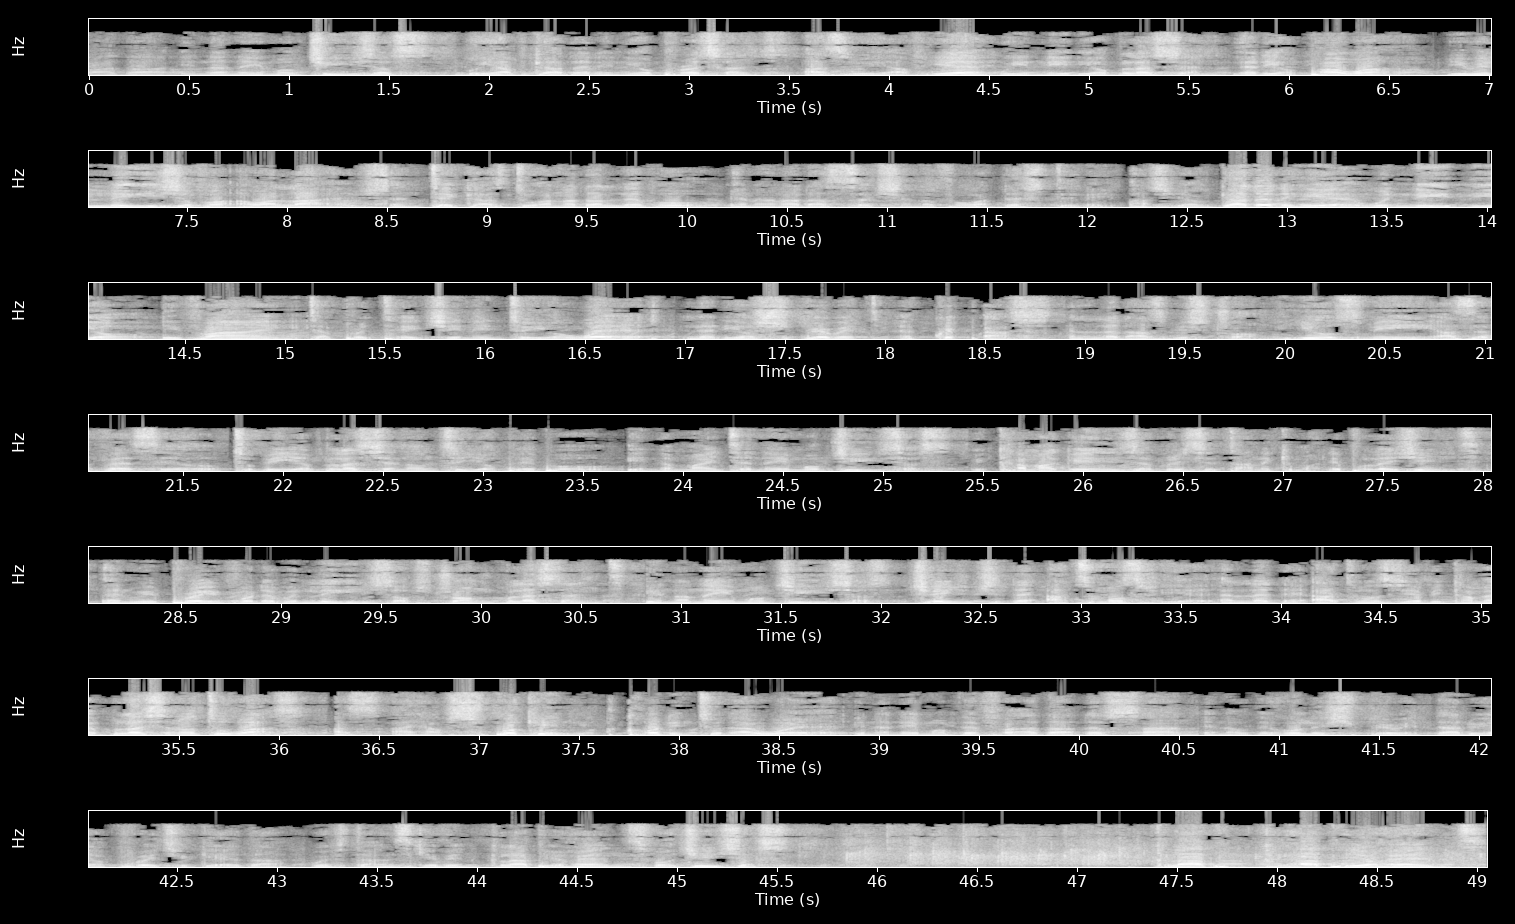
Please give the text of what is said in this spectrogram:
Father, in the name of Jesus, we have gathered in your presence. As we have here, we need your blessing. Let your power be released over our lives and take us to another level in another section of our destiny. As you have gathered here, we need your divine interpretation into your word. Let your spirit equip us and let us be strong. Use me as a vessel to be a blessing unto your people in the mighty name of Jesus. We come against every satanic manipulation and we pray for the release of strong blessings in the name of Jesus. Change the atmosphere and let the atmosphere become a blessing unto us as I have spoken according to thy word in the name of the Father, the Son, and of the Holy Spirit that we have prayed together with thanksgiving. Clap your hands for Jesus. Clap, clap your hands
